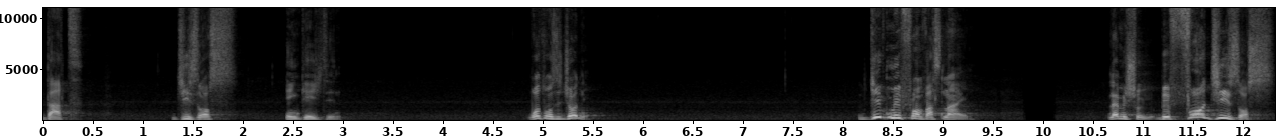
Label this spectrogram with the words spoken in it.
that Jesus engaged in? What was the journey? Give me from verse 9. Let me show you. Before Jesus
